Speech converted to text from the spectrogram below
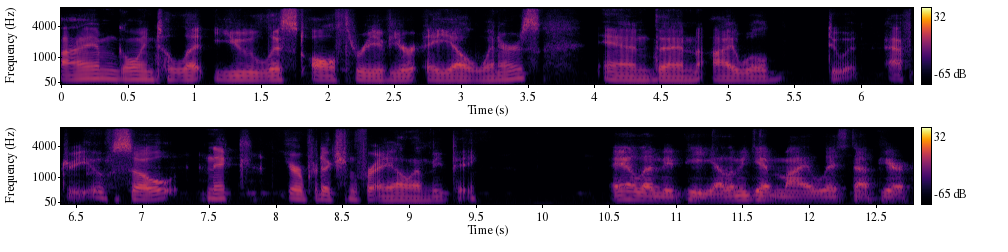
I am going to let you list all three of your AL winners, and then I will do it after you. So, Nick, your prediction for AL MVP. AL MVP. Yeah, let me get my list up here.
